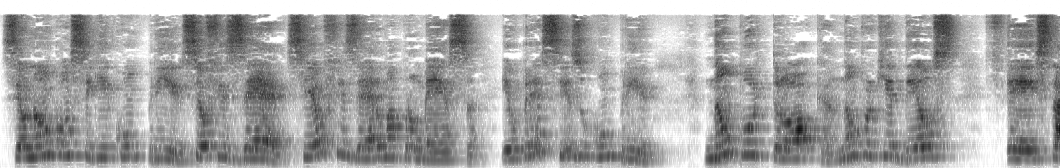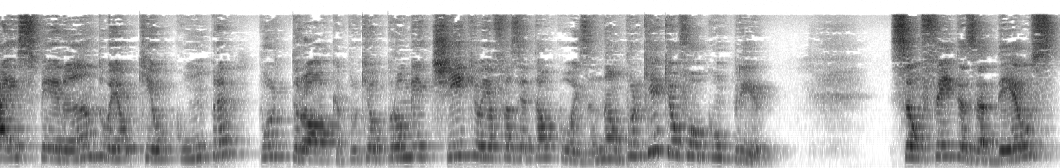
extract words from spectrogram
se eu não conseguir cumprir, se eu fizer, se eu fizer uma promessa, eu preciso cumprir. Não por troca, não porque Deus é, está esperando eu que eu cumpra por troca, porque eu prometi que eu ia fazer tal coisa. Não, por que, que eu vou cumprir? São feitas a Deus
